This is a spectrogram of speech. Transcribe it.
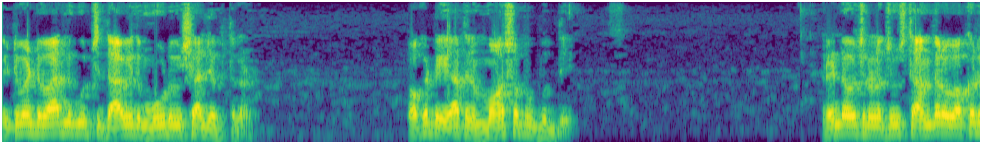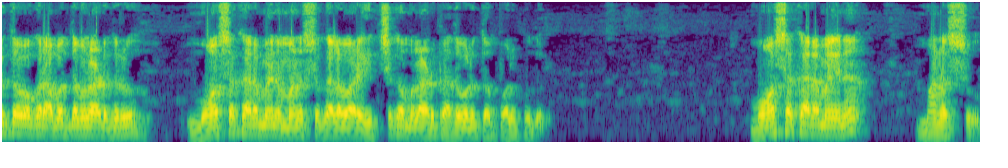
ఇటువంటి వారిని గురించి దావిది మూడు విషయాలు చెబుతున్నాడు ఒకటి అతని మోసపు బుద్ధి. రెండవ వచనంలో చూస్తే అందరూ ఒకరితో ఒకరు అబద్ధములాడుదురు మోసకరమైన మనస్సు గలవారు ఇచ్చకములాడు పెదవులతో పలుకుదురు. మోసకరమైన మనస్సు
